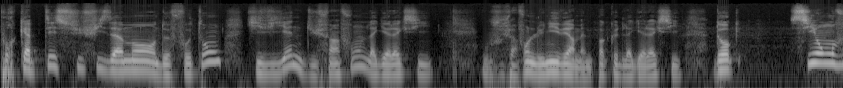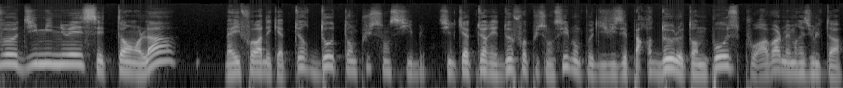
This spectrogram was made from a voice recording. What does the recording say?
pour capter suffisamment de photons qui viennent du fin fond de la galaxie, ou du fin fond de l'univers, même pas que de la galaxie. Donc, si on veut diminuer ces temps-là, bah, il faut avoir des capteurs d'autant plus sensibles. Si le capteur est deux fois plus sensible, on peut diviser par deux le temps de pause pour avoir le même résultat.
